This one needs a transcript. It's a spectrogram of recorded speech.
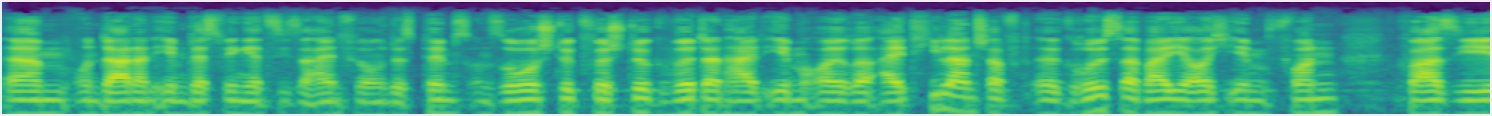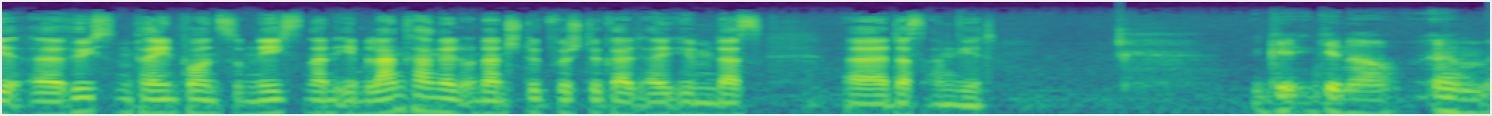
Ähm, und da dann eben deswegen jetzt diese Einführung des PIMS und so Stück für Stück wird dann halt eben eure IT-Landschaft äh, größer, weil ihr euch eben von quasi äh, höchsten Painpoints zum nächsten dann eben langhangelt und dann Stück für Stück halt äh, eben das, das angeht. Ge genau, ähm,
